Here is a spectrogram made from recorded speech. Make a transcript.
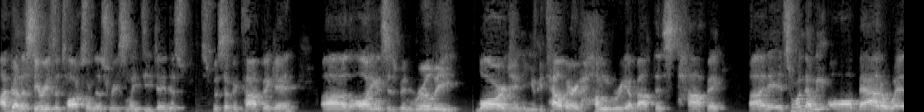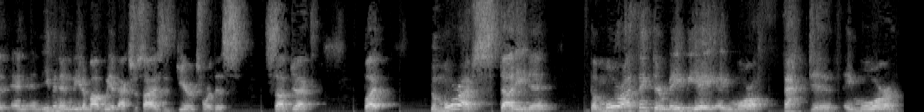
I've done a series of talks on this recently, TJ, this specific topic, and uh, the audience has been really large, and you can tell very hungry about this topic. Uh, and it's one that we all battle with, and, and even in Lead 'em Up, we have exercises geared toward this subject. But the more I've studied it, the more I think there may be a, a more effective, a more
